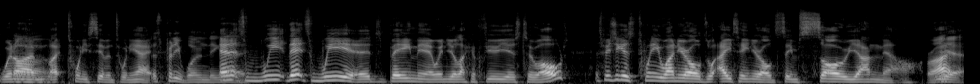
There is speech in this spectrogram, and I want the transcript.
when I'm Oh. like 27, 28. It's pretty wounding. and eh? it's weird. That's weird being there when you're like a few years too old, especially because 21 year olds or 18 year olds seem so young now, right? Yeah.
